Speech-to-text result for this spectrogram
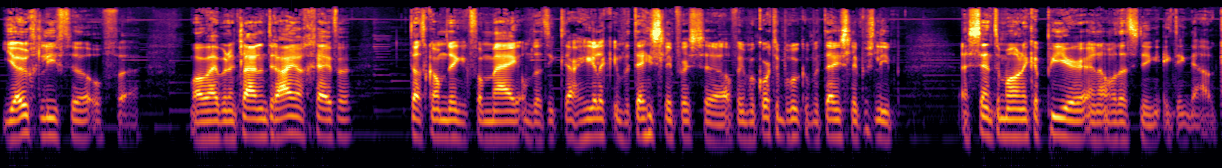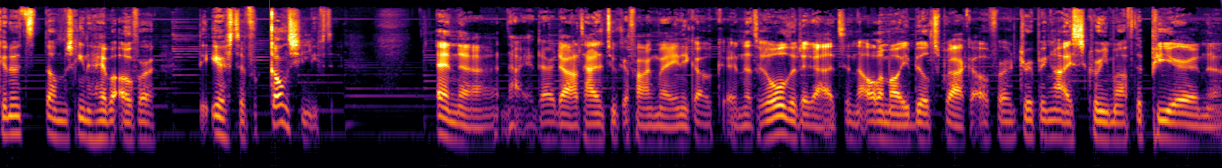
jeugdliefde. Of, uh, maar we hebben een kleine draai aan gegeven. Dat kwam denk ik van mij, omdat ik daar heerlijk in mijn teenslippers, uh, of in mijn korte broek op mijn teenslippers liep. Santa Monica Pier en allemaal dat soort dingen. Ik denk, nou, kunnen we het dan misschien hebben over de eerste vakantieliefde? En uh, nou ja, daar, daar, had hij natuurlijk ervaring mee en ik ook. En het rolde eruit. En alle mooie beeldspraken over dripping ice cream off the pier. En uh,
